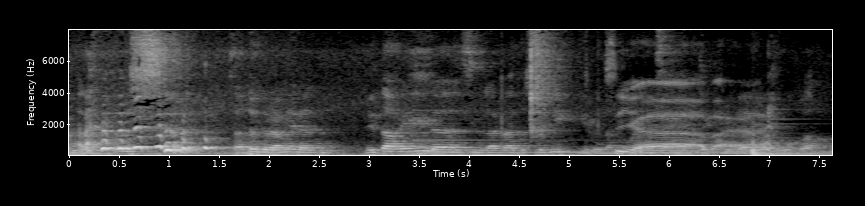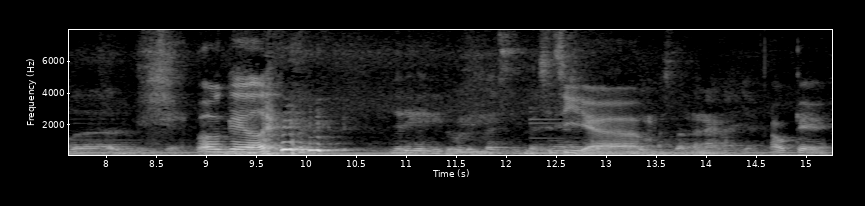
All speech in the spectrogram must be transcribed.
600 satu gramnya dan di tahun ini udah 900 lebih gitu kan Siap, Indonesia Oke. Jadi kayak gitu inflasinya Siap. batangan Nah, aja Oke.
